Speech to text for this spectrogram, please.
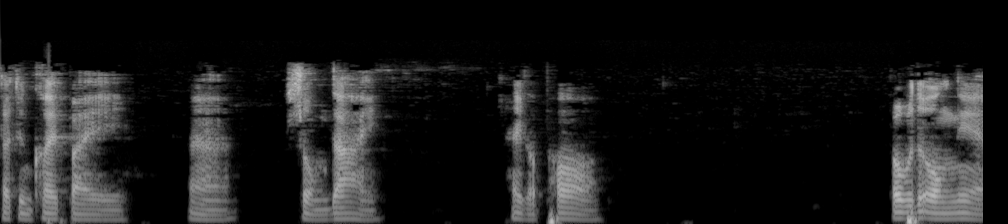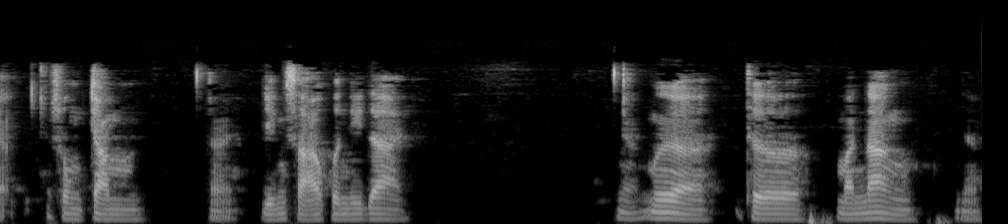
ก็ถึงค่อยไปส่งได้ให้กับพ่อ พระพุทธองค์เนี่ยทรงจำหญิงสาวคนนี้ได้เมื่อเธอมานั่งนะ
